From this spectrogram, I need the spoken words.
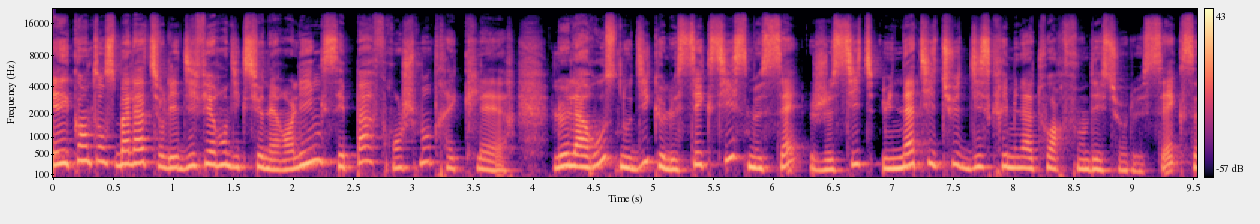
Et quand on se balade sur les différents dictionnaires en ligne, c'est pas franchement très clair. Le Larousse nous dit que le sexisme c'est, je cite, une attitude discriminatoire fondée sur le sexe,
